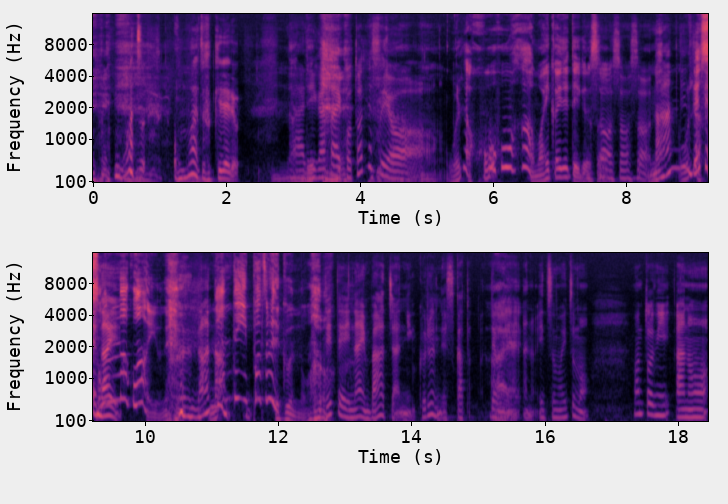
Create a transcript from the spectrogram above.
思わず思わず吹き出るありがたいことですよ。俺ら方法が毎回出てるけどそうさ、そうそう。ななんで出てない？そんな来ないよね。なんで？一発目で来んの？出ていないばあちゃんに来るんですかと。でもね、はいい、あのいつもいつも本当にあの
